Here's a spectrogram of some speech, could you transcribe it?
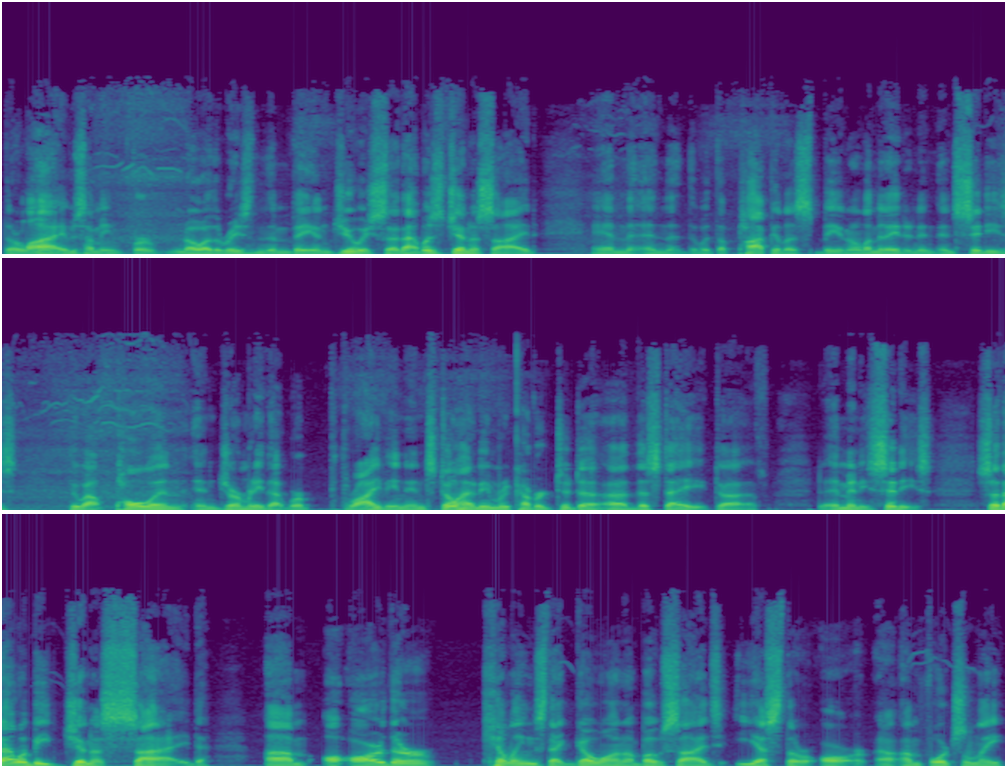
their lives. I mean, for no other reason than being Jewish. So that was genocide, and and the, with the populace being eliminated in, in cities throughout Poland and Germany that were thriving and still hadn't even recovered to the, uh, this day uh, in many cities. So that would be genocide. Um, are, are, there killings that go on on both sides? Yes, there are. Uh, unfortunately,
